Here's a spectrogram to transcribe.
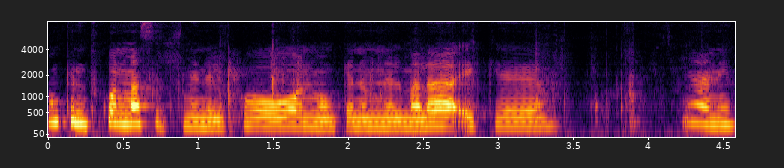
ممكن تكون message من الكون ممكن من الملائكة. يعني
